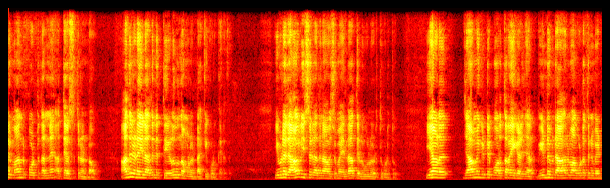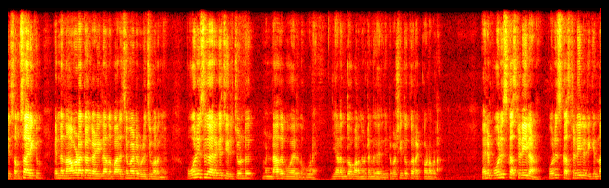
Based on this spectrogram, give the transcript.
റിമാൻഡ് റിപ്പോർട്ട് തന്നെ അത്യാവശ്യത്തിനുണ്ടാവും. അതിനിടയിൽ അതിന് തെളിവ് നമ്മൾ ഉണ്ടാക്കി കൊടുക്കരുത്. ഇവിടെ രാഹുൽ ഈശ്വർ അതിനാവശ്യമായ എല്ലാ തെളിവുകളും എടുത്തു കൊടുത്തു. ഇയാൾ ജാമ്യം കിട്ടി പുറത്തിറങ്ങി കഴിഞ്ഞാൽ വീണ്ടും രാഹുൽ മാങ്കൂട്ടത്തിന് വേണ്ടി സംസാരിക്കും. എന്നെ നാവടക്കാൻ കഴിയില്ല എന്ന് പരസ്യമായിട്ട് വിളിച്ചു പറഞ്ഞു. പോലീസുകാരൊക്കെ ചിരിച്ചുകൊണ്ട് മിണ്ടാതെ പോയായിരുന്നു കൂടെ. ഇയാൾ എന്തോ പറഞ്ഞോട്ടെന്ന് കരുതിയിട്ട് പക്ഷേ ഇതൊക്കെ റെക്കോർഡബിളാണ് കാര്യം പോലീസ് കസ്റ്റഡിയിലാണ്. പോലീസ് കസ്റ്റഡിയിലിരിക്കുന്ന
